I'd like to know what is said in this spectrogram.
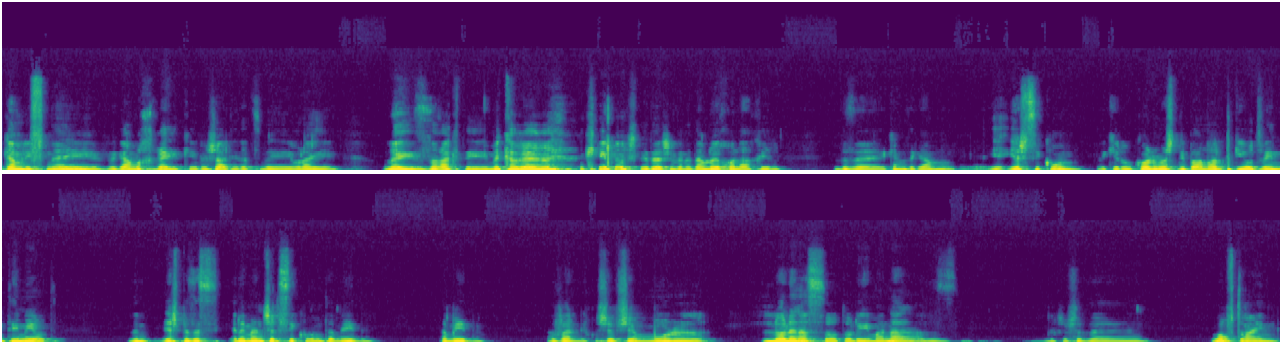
גם לפני וגם אחרי כאילו שאלתי את עצמי אולי אולי זרקתי מקרר כאילו שאתה יודע שבן אדם לא יכול להכיל. וזה כן זה גם יש סיכון. וכאילו כל מה שדיברנו על פגיעות ואינטימיות זה, יש בזה אלמנט של סיכון תמיד. תמיד. אבל אני חושב שמול לא לנסות או להימנע, אז אני חושב שזה worth trying.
